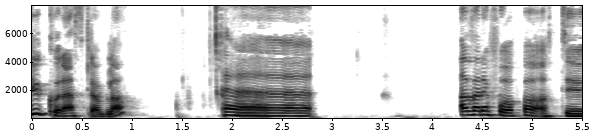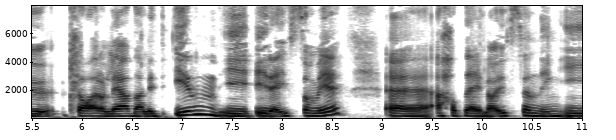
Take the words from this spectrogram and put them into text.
Gud, hvor jeg skravla. Eh, jeg bare håper at du klarer å leve deg litt inn i, i reisa mi. Eh, jeg hadde ei livesending i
